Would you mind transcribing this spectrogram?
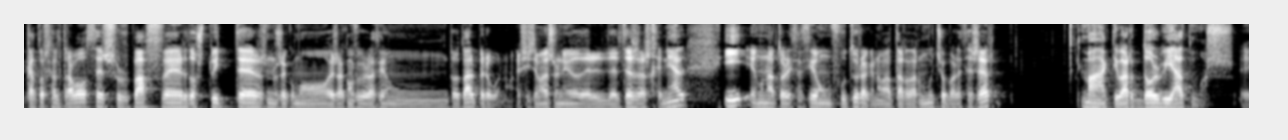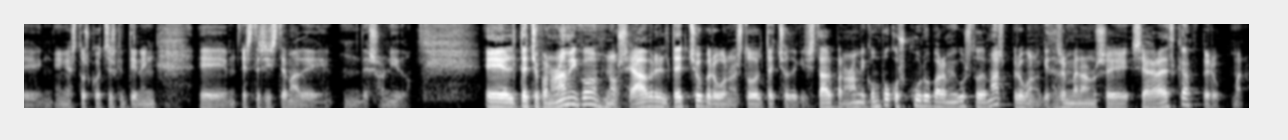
14 eh, altavoces, sus buffers, dos twitters, no sé cómo es la configuración total, pero bueno, el sistema de sonido del, Tesla es genial y en una actualización futura que no va a tardar mucho, parece ser, van a activar Dolby Atmos en, estos coches que tienen eh, este sistema de sonido. El techo panorámico, no se abre el techo, pero bueno, es todo el techo de cristal panorámico, un poco oscuro para mi gusto además, pero bueno, quizás en verano se, se agradezca, pero bueno,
